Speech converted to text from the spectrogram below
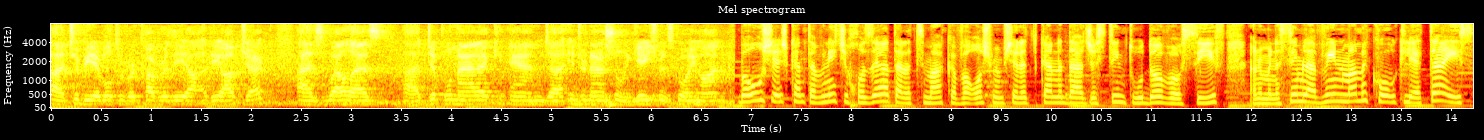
Uh, to be able to recover the, uh, the object, as well as uh, diplomatic and uh, international engagements going on. ברור שיש כאן תבנית שחוזרת על עצמה, קבע ראש ממשלת קנדה ג'סטין טרודו והוסיף, אנו מנסים להבין מה מקור כלי הטיס,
